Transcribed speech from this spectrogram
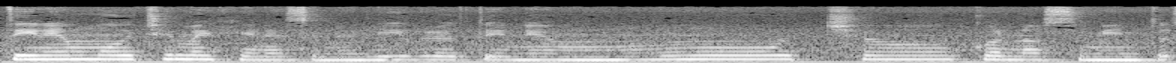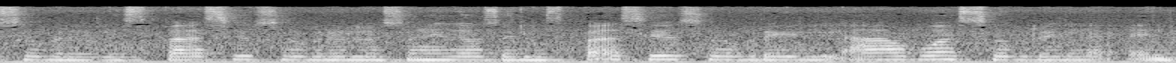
Tiene mucha imaginación el libro, tiene mucho conocimiento sobre el espacio, sobre los sonidos del espacio, sobre el agua, sobre el,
